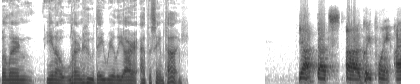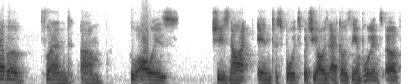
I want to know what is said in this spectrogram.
but learn you know learn who they really are at the same time yeah that's a great point i have a friend um, who always she's not into sports but she always echoes the importance of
